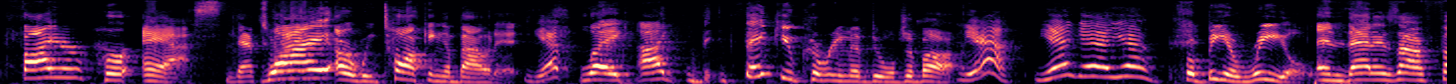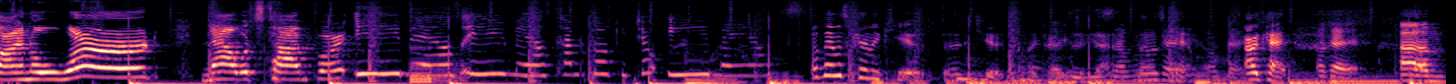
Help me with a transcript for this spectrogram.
Fire her ass. That's why are we talking about it? Yep. Like I th- thank you, Kareem Abdul-Jabbar, Yeah, yeah, yeah, yeah. for being real. And that is our final word. Now it's time for emails, emails. Time to go get your emails. That was kind of cute. That was cute. I like how you did that. that That was okay? cute. Okay. Okay. Okay. Um.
